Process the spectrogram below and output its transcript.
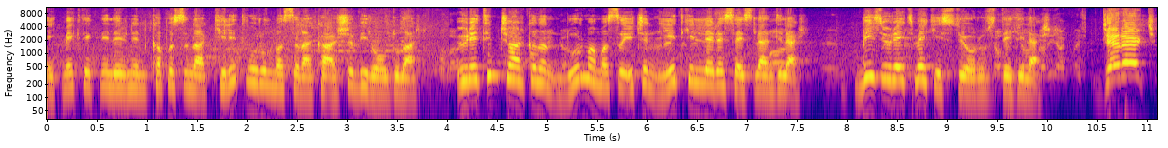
Ekmek teknelerinin kapısına kilit vurulmasına karşı bir oldular. Üretim çarkının durmaması için yetkililere seslendiler. Biz üretmek istiyoruz dediler. gerek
